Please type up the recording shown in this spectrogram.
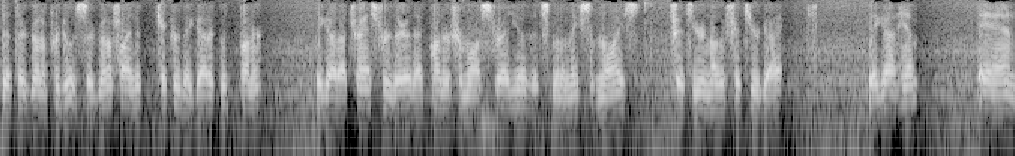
that they're going to produce. They're going to find a kicker. They got a good punter. They got a transfer there, that punter from Australia that's going to make some noise. Fifth year, another fifth year guy. They got him. And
